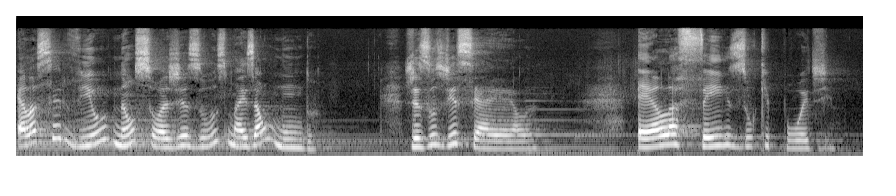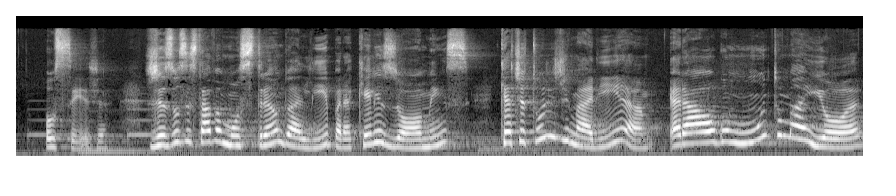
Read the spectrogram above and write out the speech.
ela serviu não só a Jesus, mas ao mundo. Jesus disse a ela: Ela fez o que pôde. Ou seja, Jesus estava mostrando ali para aqueles homens que a atitude de Maria era algo muito maior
